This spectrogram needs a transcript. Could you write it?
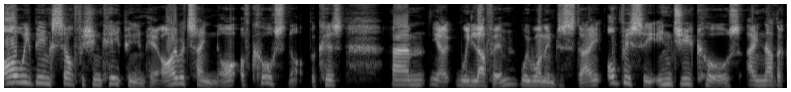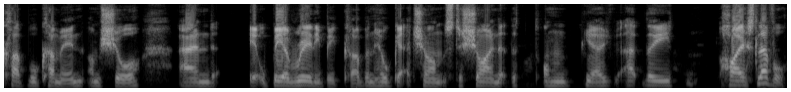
Are we being selfish in keeping him here? I would say not. Of course not, because um, you know we love him. We want him to stay. Obviously, in due course, another club will come in. I'm sure, and it'll be a really big club, and he'll get a chance to shine at the on you know at the highest level.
